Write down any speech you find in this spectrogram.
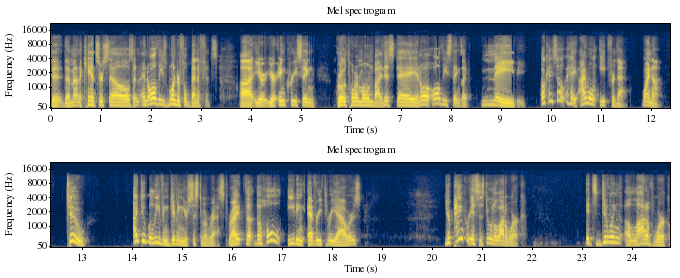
the, the amount of cancer cells and, and all these wonderful benefits. Uh you're you're increasing growth hormone by this day and all, all these things like maybe. Okay so hey i won't eat for that. Why not? Two i do believe in giving your system a rest right? The the whole eating every three hours your pancreas is doing a lot of work. It's doing a lot of work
